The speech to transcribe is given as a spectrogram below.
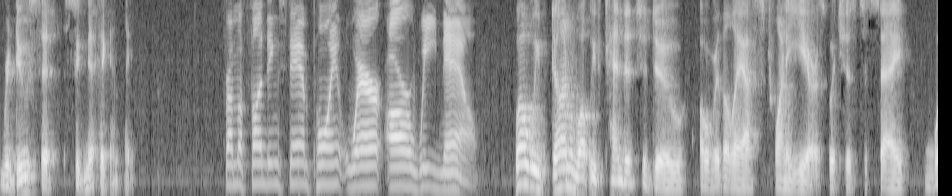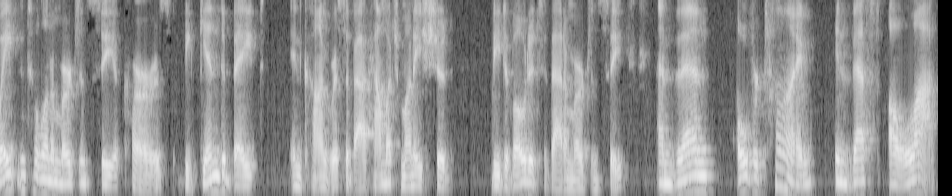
reduce it significantly. From a funding standpoint, where are we now? Well, we've done what we've tended to do over the last 20 years, which is to say, wait until an emergency occurs, begin debate in Congress about how much money should be devoted to that emergency, and then over time invest a lot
